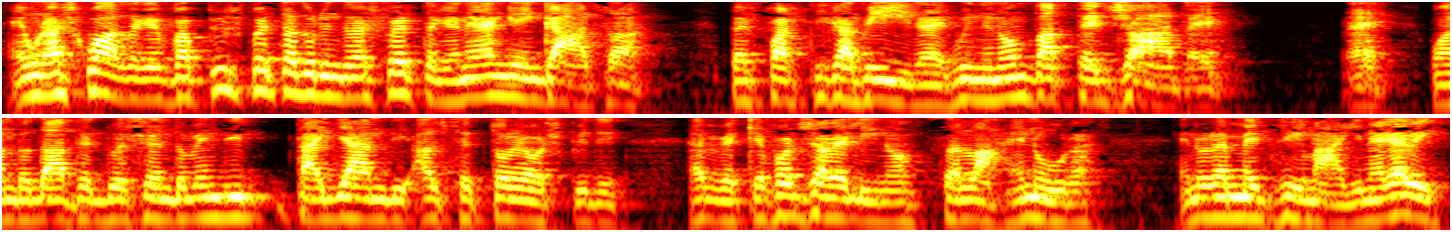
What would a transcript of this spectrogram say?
è una squadra che fa più spettatori in trasferta che neanche in casa, per farti capire, quindi non batteggiate, eh, quando date 220 taglianti al settore ospiti, eh, perché Foggia Avellino sta là, è un'ora, è un'ora e mezza di macchina, capì?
